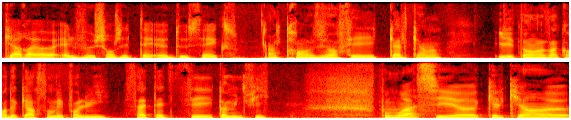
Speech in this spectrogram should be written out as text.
car euh, elle veut changer de, sexe. Un transgenre, c'est quelqu'un, il est dans un corps de garçon, mais pour lui, sa tête, c'est comme une fille. Pour moi, c'est euh, quelqu'un euh,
